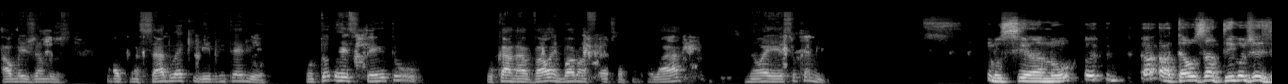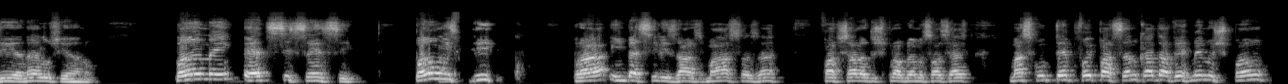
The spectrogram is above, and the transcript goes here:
almejamos alcançar do equilíbrio interior. Com todo respeito, o carnaval, embora uma festa popular, não é esse o caminho. Luciano, até os antigos diziam, né, Luciano? Panem et circense, pão e circo, para imbecilizar as massas, né? fachada dos problemas sociais mas com o tempo foi passando cada vez menos pão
